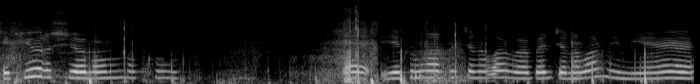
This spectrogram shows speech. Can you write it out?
Çekiyoruz şu an 10 dakika oldu. E, yakınlarda canavar var. Ben canavar mıyım ya?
